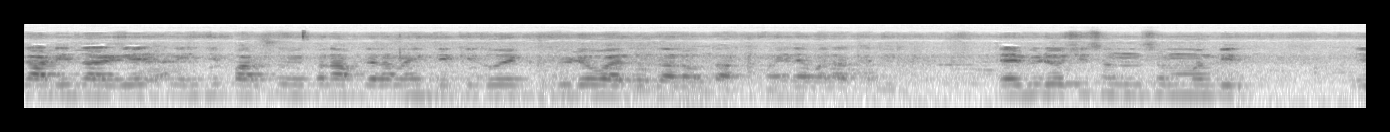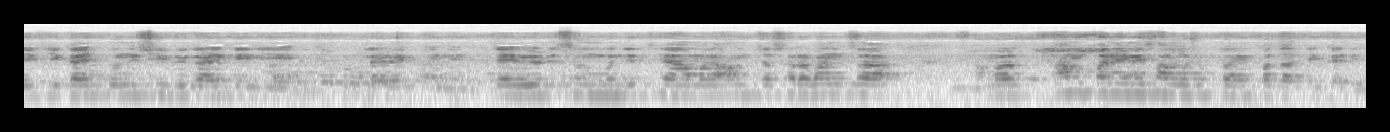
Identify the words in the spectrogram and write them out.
गाडी जाळली आहे आणि ही पार्श्वभूमी पण आपल्याला माहिती आहे की जो एक व्हिडिओ व्हायरल झाला होता महिन्याभराखाली त्या व्हिडिओशी सं संबंधित जे जी काही कोणी शिबिगाळ केली आहे कुठल्या व्यक्तीने त्या व्हिडिओशी संबंधित हे आम्हाला आमच्या सर्वांचा आम्हाला ठामपणे मी सांगू शकतो आम्ही पदाधिकारी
